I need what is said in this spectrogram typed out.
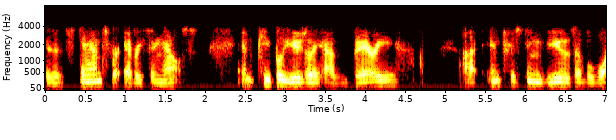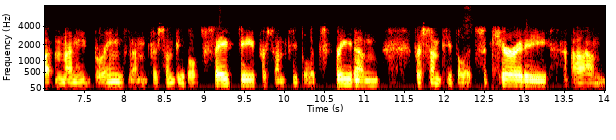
is it stands for everything else. And people usually have very uh, interesting views of what money brings them. For some people, it's safety. For some people, it's freedom. For some people, it's security. Um,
